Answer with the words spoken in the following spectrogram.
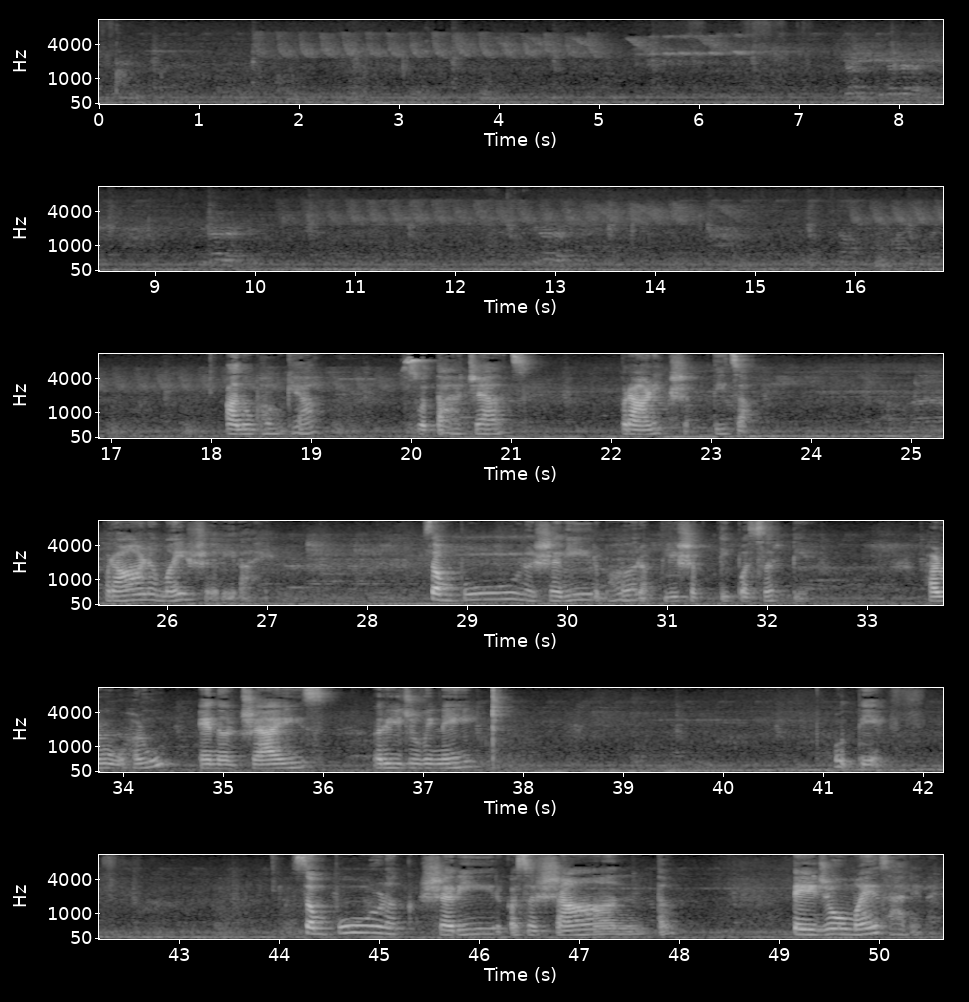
अनुभव घ्या. स्वतःच्याच प्राणिक शक्तीचा प्राणमय शरीर आहे. संपूर्ण शरीरभर आपली शक्ती पसरते. हळूहळू एनर्जाइज रिजुविनेट होते. संपूर्ण शरीर कसं शांत तेजोमय झालेलं आहे.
